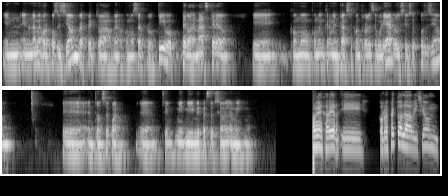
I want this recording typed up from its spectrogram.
en, una mejor posición respecto a, bueno, cómo ser productivo, pero además creo cómo, cómo incrementar sus controles de seguridad, reducir su exposición eh, entonces, bueno, eh, sí, mi, mi, mi, percepción es la misma. Muy bien, Javier. Y con respecto a la visión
